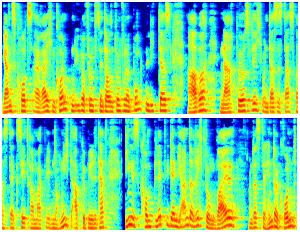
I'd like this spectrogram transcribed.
ganz kurz erreichen konnten. Über 15.500 Punkten liegt das, aber nachbörslich, und das ist das, was der Xetra-Markt eben noch nicht abgebildet hat, ging es komplett wieder in die andere Richtung, weil, und das ist der Hintergrund,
